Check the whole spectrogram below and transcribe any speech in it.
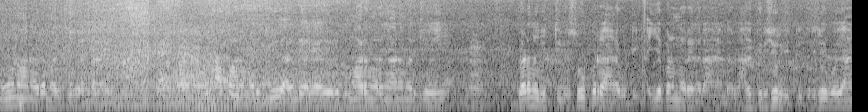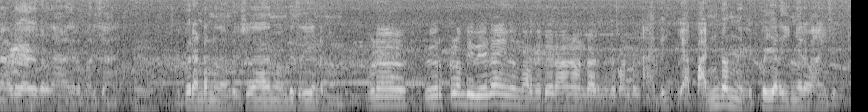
മൂന്നാന വരെ മരിച്ചു രണ്ടാന ആപ്പാന മരിച്ചു അതിന്റെ ഇലയാതെ ഒരു കുമാരൻ എന്ന് പറഞ്ഞ ആന മരിച്ചു പോയി. ഇവിടെ നിന്ന് വിറ്റ് സൂപ്പർ ആനക്കുട്ടി അയ്യപ്പൻ എന്ന് പറയുന്ന ഒരു ആന അത് തൃശ്ശൂർ വിറ്റ്. തൃശ്ശൂർ പോയി ആന അവിടെ കിടന്ന ആന മരിച്ച ആന. ഉം. ഇപ്പോൾ രണ്ടെണ്ണം ഉണ്ട്. വിശ്വനാഥനും ഉണ്ട് ശ്രീകണ്ഠനും ഉണ്ട്. ഇവിടെ വേർക്കിളമ്പി വേല എന്ന് പറഞ്ഞിട്ട് ഒരു ആന ഉണ്ടായിരുന്നില്ല പണ്ട്? അത് യ- പണ്ടൊന്നുമില്ല. ഇപ്പം ഈ ഇടയ്ക്ക് ഇങ്ങനെ വാങ്ങിച്ചത്.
